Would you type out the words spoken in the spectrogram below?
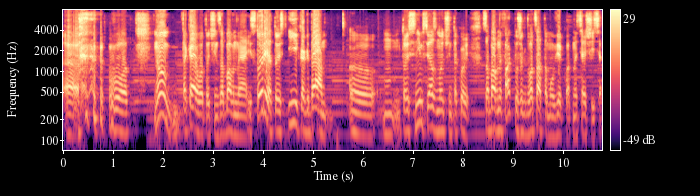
Э, вот. Ну, такая вот очень забавная история. То есть, и когда то есть с ним связан очень такой забавный факт, уже к 20 веку относящийся.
